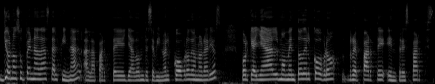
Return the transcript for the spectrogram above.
Yo no supe nada hasta el final, a la parte ya donde se vino el cobro de honorarios, porque allá al momento del cobro reparte en tres partes.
